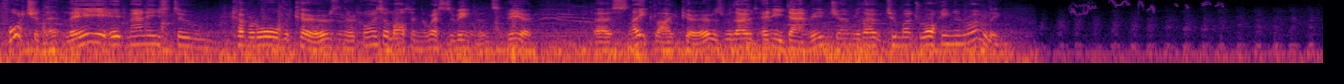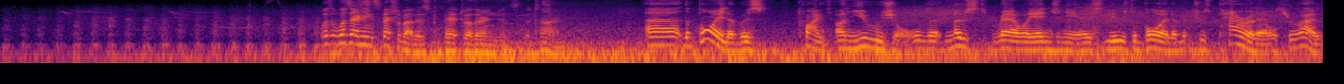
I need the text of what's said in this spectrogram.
fortunately it managed to cover all the curves, and there are quite a lot in the west of England, severe uh, snake-like curves without any damage and without too much rocking and rolling. Was, was there anything special about this compared to other engines at the time? Uh, the boiler was quite unusual that most railway engineers used a boiler which was parallel throughout.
